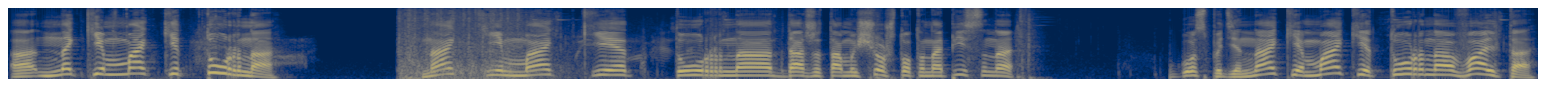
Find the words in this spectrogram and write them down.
А, Накимаки Турна. Накимаки Турна. Даже там еще что-то написано. Господи, Наки Маки Турна Вальта.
